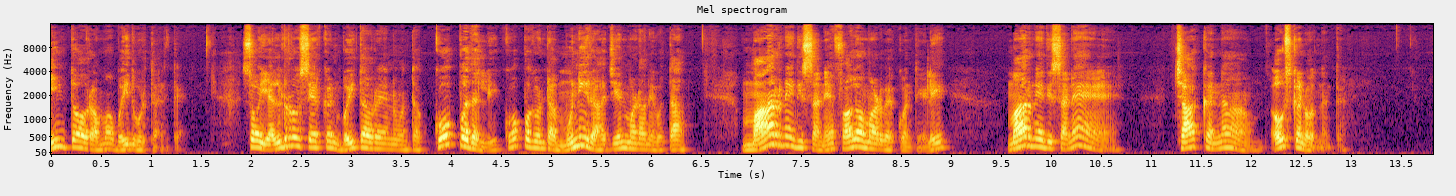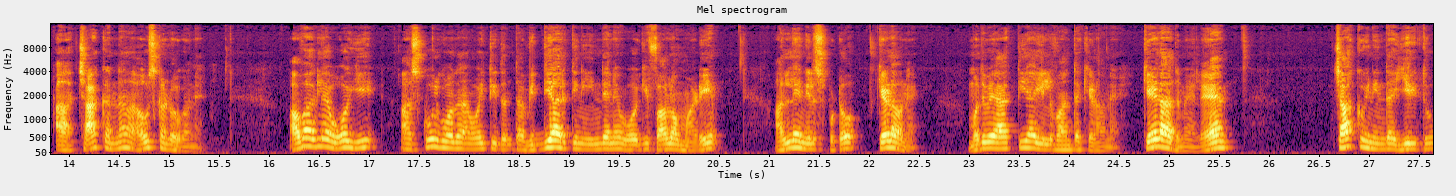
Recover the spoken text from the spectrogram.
ನಿಂತು ಅವ್ರ ಅಮ್ಮ ಬೈದು ಬಿಡ್ತಾರಂತೆ. ಸೊ ಎಲ್ಲರೂ ಸೇರ್ಕೊಂಡು ಬೈತಾವ್ರೆ ಅನ್ನುವಂಥ ಕೋಪದಲ್ಲಿ ಕೋಪಗೊಂಡ ಮುನಿರಾಜ್ ಏನ್ ಮಾಡೋನೆ ಗೊತ್ತಾ? ಮಾರನೇ ದಿವಸನೇ ಫಾಲೋ ಮಾಡಬೇಕು ಅಂತೇಳಿ, ಮಾರನೇ ದಿವಸನೇ ಚಾಕನ್ನ ಔಸ್ಕೊಂಡು ಹೋದ್ನಂತೆ. ಆ ಚಾಕನ್ನ ಔಸ್ಕೊಂಡು ಹೋಗೋನೆ ಅವಾಗ್ಲೇ ಹೋಗಿ ಆ ಸ್ಕೂಲ್ಗೆ ಹೋದ ಹೋಯ್ತಿದ್ದಂಥ ವಿದ್ಯಾರ್ಥಿನಿ ಹಿಂದೆನೇ ಹೋಗಿ ಫಾಲೋ ಮಾಡಿ, ಅಲ್ಲೇ ನಿಲ್ಲಿಸ್ಬಿಟ್ಟು ಕೇಳೋನೆ ಮದುವೆ ಆಗ್ತೀಯಾ ಇಲ್ವಾ ಅಂತ ಕೇಳೋನೆ. ಕೇಳಾದ ಮೇಲೆ ಚಾಕುವಿನಿಂದ ಇರಿದು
